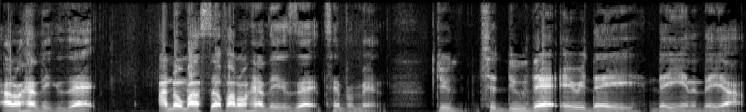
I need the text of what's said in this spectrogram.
I don't have the exact. I know myself. I don't have the exact temperament to to do that every day, day in and day out.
